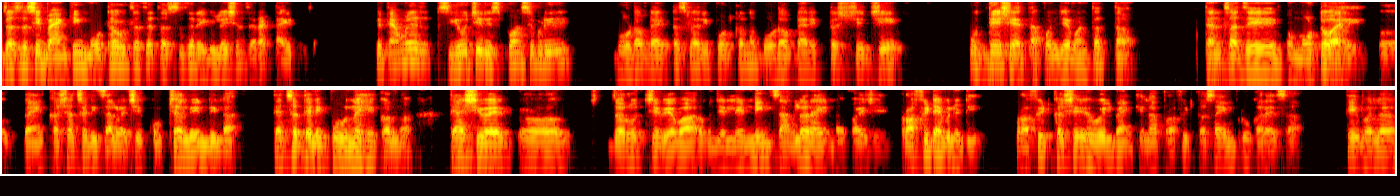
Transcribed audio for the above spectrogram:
जसजशी बँकिंग मोठं होत जातं तसं जर रेग्युलेशन जरा टाईट होत जातं. तर त्यामुळे सीओची रिस्पॉन्सिबिलिटी बोर्ड ऑफ डायरेक्टर्सला रिपोर्ट करणं बोर्ड ऑफ डायरेक्टर्सचे जे उद्देश आहेत आपण जे म्हणतात ना त्यांचा जे मोटो आहे बँक कशासाठी चालवायची कुठच्या लेंडीला त्याचं त्यांनी पूर्ण हे करणं. त्याशिवाय दररोजचे व्यवहार म्हणजे लेंडिंग चांगलं राहिलं पाहिजे. प्रॉफिटेबिलिटी प्रॉफिट कसे होईल बँकेला प्रॉफिट कसा इम्प्रूव्ह करायचा ते भलं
